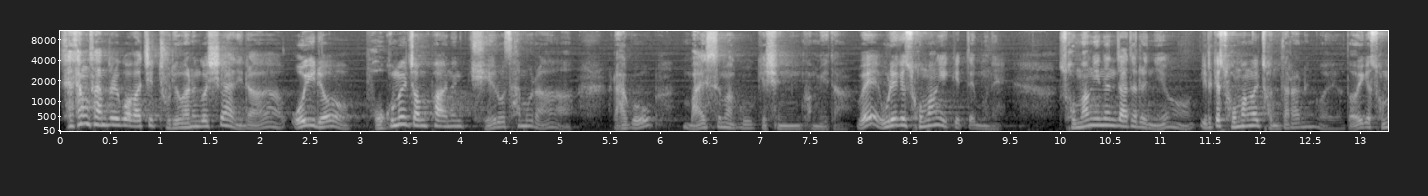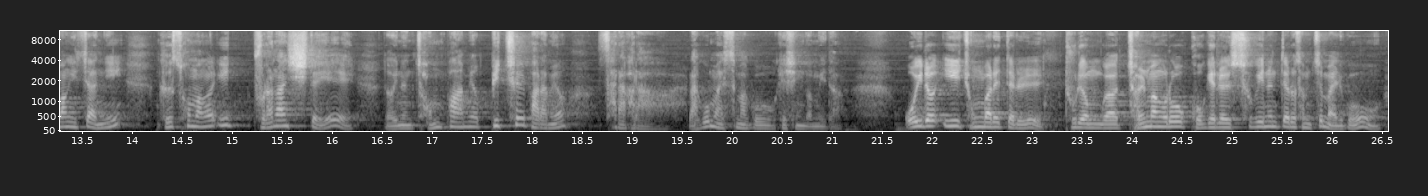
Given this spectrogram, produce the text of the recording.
세상 사람들과 같이 두려워하는 것이 아니라 오히려 복음을 전파하는 기회로 삼으라 라고 말씀하고 계신 겁니다. 왜? 우리에게 소망이 있기 때문에. 소망 있는 자들은요 이렇게 소망을 전달하는 거예요. 너에게 소망 있지 않니? 그 소망을 이 불안한 시대에 너희는 전파하며 빛을 발하며 살아가라 라고 말씀하고 계신 겁니다. 오히려 이 종말의 때를 두려움과 절망으로 고개를 숙이는 때로 삼지 말고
